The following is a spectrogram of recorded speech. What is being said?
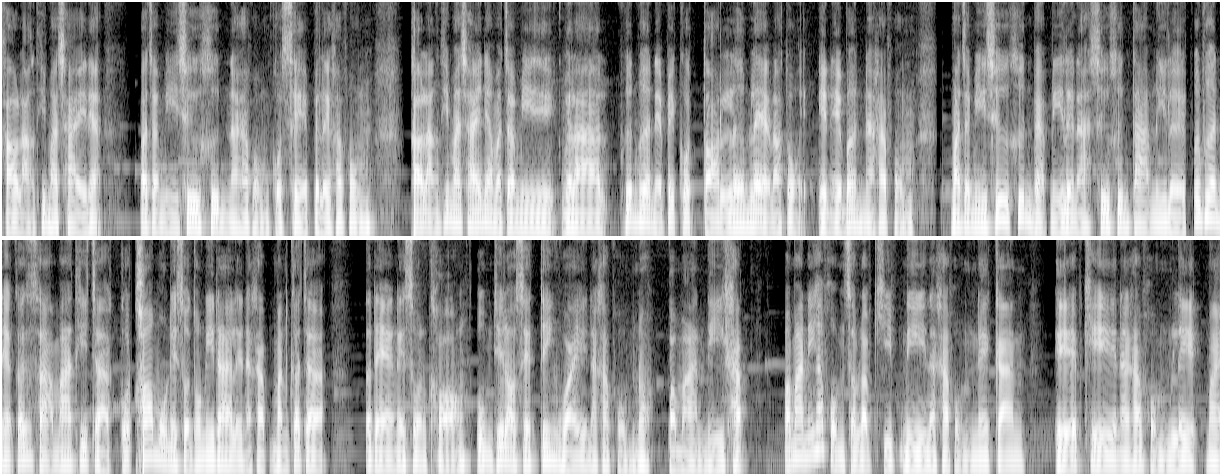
คราวหลังที่มาใช้เนี่ย ก็จะมีชื่อขึ้นนะครับผมกดเซฟไปเลยครับผมคราวหลังที่มาใช้เนี่ยมันจะมีเวลาเพื่อนๆเนี่ยไปกดตอนเริ่มแรกนะตรง enable นะครับผมมันจะมีชื่อขึ้นแบบนี้เลยนะ ชื่อขึ้นตามนี้เลย เพื่อนๆเนี่ยก็จะสามารถที่จะกดข้อมูลในส่วนตรงนี้ได้เลยนะครับ มันก็จะแสดงในส่วนของปุ่มที่เราเซตติ้งไว้นะครับผมเนาะประมาณนี้ครับประมาณนี้ครับผมสำหรับคลิปนี้นะครับผมในการ AFK นะครับผมเลทใหม่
